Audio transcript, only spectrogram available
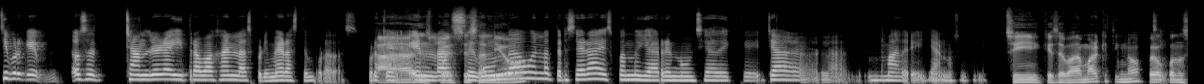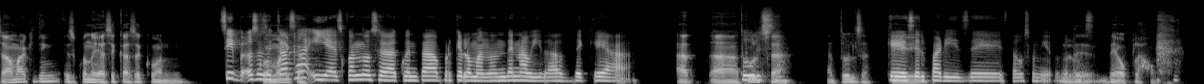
Sí, porque, o sea, Chandler ahí trabaja en las primeras temporadas. Porque Ah, en la se segunda salió. o en la tercera es cuando ya renuncia de que ya la madre, ya no soy feliz. Sí, que se va a marketing, ¿no? Pero Sí. cuando se va a marketing es cuando ya se casa con Sí, pero, o sea, se casa y ya es cuando se da cuenta porque lo mandan de Navidad de que a a, a Tulsa. Tulsa. A Tulsa. que es el París de Estados Unidos. de, Oklahoma.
